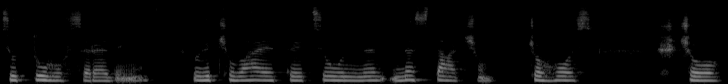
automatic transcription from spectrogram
цю тугу всередині, ви відчуваєте цю нестачу чогось, що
